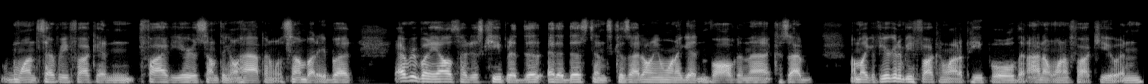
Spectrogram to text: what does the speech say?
once every fucking five years something will happen with somebody. But everybody else i just keep it at, di- at a distance because i don't even want to get involved in that because i'm i'm like if you're going to be fucking a lot of people then i don't want to fuck you. And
